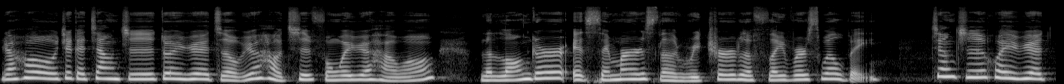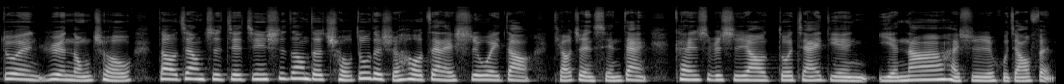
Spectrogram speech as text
然后这个酱汁炖越久越好吃，风味越好哦。The longer it simmers, the richer the flavors will be. 酱汁会越炖越浓稠，到酱汁接近适当的稠度的时候，再来试味道，调整咸淡，看是不是要多加一点盐呐、啊，还是胡椒粉。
